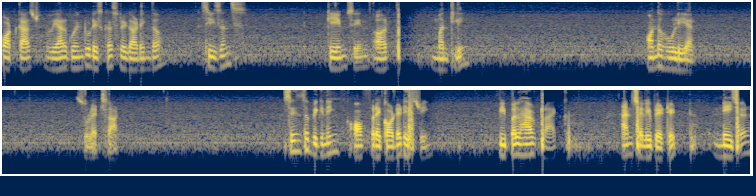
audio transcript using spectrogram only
podcast we are going to discuss regarding the seasons comes in earth monthly on the whole year so let's start since the beginning of recorded history people have tracked and celebrated nature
